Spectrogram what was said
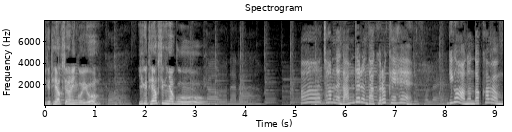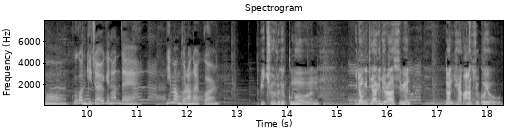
이게 대학생 아닌 거요? 이게 대학생이냐고. 아, 참내 남들은 다 그렇게 해. 네가 안 한다 하면 뭐 그건 네 자유긴 한데 니만 불안할 걸. 미쳐버리겠구먼. 이런 게 대학인 줄 알았으면 난 대학 안 왔을 거요.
